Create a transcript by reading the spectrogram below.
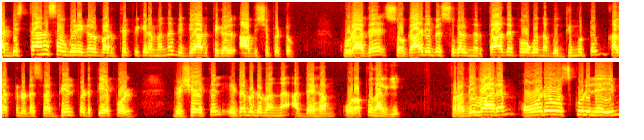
അടിസ്ഥാന സൗകര്യങ്ങൾ വർദ്ധിപ്പിക്കണമെന്ന് വിദ്യാർത്ഥികൾ ആവശ്യപ്പെട്ടു. കൂടാതെ സ്വകാര്യ ബസ്സുകൾ നിർത്താതെ പോകുന്ന ബുദ്ധിമുട്ടും കളക്ടറുടെ ശ്രദ്ധയിൽപ്പെടുത്തിയപ്പോൾ വിഷയത്തിൽ ഇടപെടുമെന്ന് അദ്ദേഹം ഉറപ്പു നൽകി. പ്രതിവാരം ഓരോ സ്കൂളിലെയും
